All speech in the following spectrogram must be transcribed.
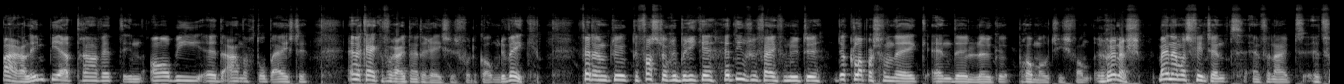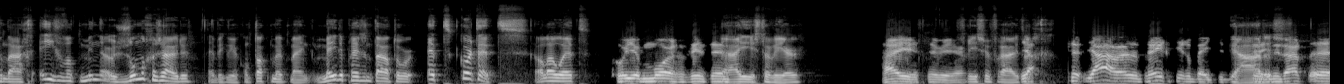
Paralympia Travet in Albi eh, de aandacht opeiste. En we kijken vooruit naar de races voor de komende week. Verder natuurlijk de vaste rubrieken, het nieuws in 5 minuten, de klappers van de week en de leuke promoties van runners. Mijn naam is Vincent en vanuit het vandaag even wat minder zonnige zuiden heb ik weer contact met mijn mede-presentator Ed Kortet. Hallo Ed. Goedemorgen Vincent. Ja, hij is er weer. Hij is er weer. Fris en fruitig. Ja, ja het regent hier een beetje. Dus Ja, eh, dat is- inderdaad. eh,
